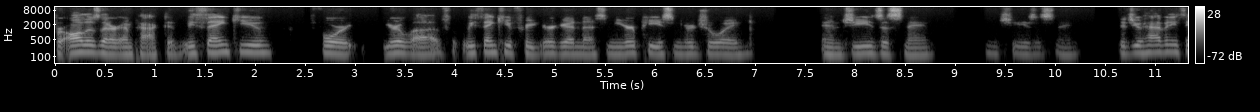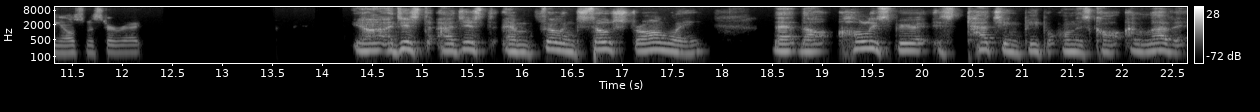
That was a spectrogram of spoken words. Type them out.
for all those that are impacted. We thank you for your love. We thank you for your goodness and your peace and your joy. In Jesus' name. In Jesus' name. Did you have anything else, Mr. Rick? You know, I just I just am feeling so strongly that the Holy Spirit is touching people on this call. I love it.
